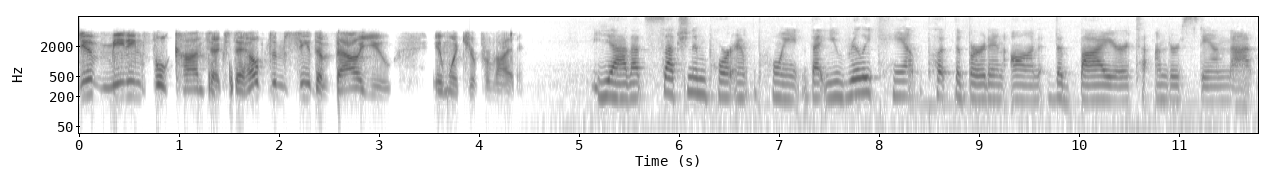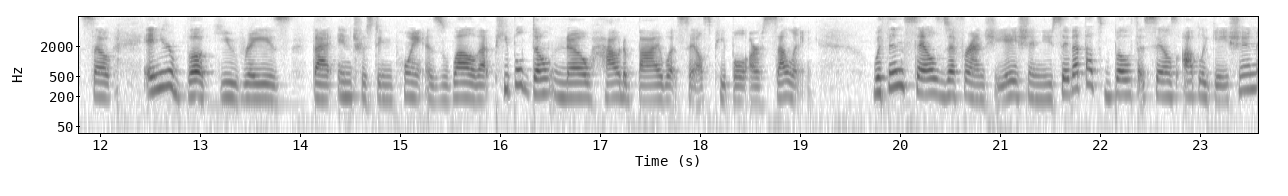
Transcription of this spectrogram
give meaningful context to help them see the value in what you're providing. Yeah, that's such an important point that you really can't put the burden on the buyer to understand that. So, in your book, you raise that interesting point as well that people don't know how to buy what salespeople are selling. Within sales differentiation, you say that that's both a sales obligation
